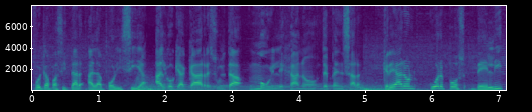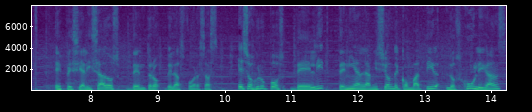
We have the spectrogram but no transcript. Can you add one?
fue capacitar a la policía, algo que acá resulta muy lejano de pensar. Crearon cuerpos de élite especializados dentro de las fuerzas. Esos grupos de élite tenían la misión de combatir los hooligans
